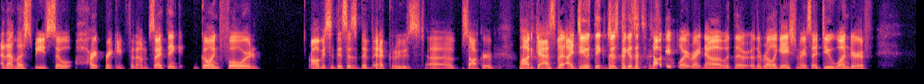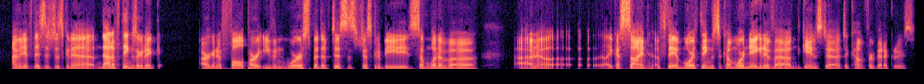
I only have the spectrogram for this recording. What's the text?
And that must be so heartbreaking for them. So I think going forward, obviously this is the Veracruz uh, soccer podcast, but I do think just because it's a talking point right now with the the relegation race, I do wonder if, I mean, if this is just gonna not if things are gonna are gonna fall apart even worse, but if this is just gonna be somewhat of a I don't know, like a sign of th- more things to come, more negative uh, games to, to come for Veracruz.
